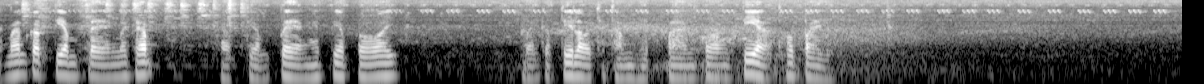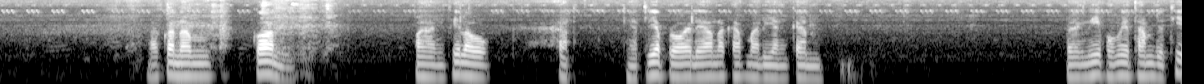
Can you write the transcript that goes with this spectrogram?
จากนั้นก็เตรียมแปลงนะครับครับเตรียมแปลงให้เรียบร้อย เหมือนกับที่เราจะทำเห็ดฟางกองเตี้ยทั่วไปแล้วก็นำก้อนฟางที่เราอัดเห็ดเรียบร้อยแล้วนะครับ มาเรียงกัน แปลงนี้ผมจะทำอยู่ที่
